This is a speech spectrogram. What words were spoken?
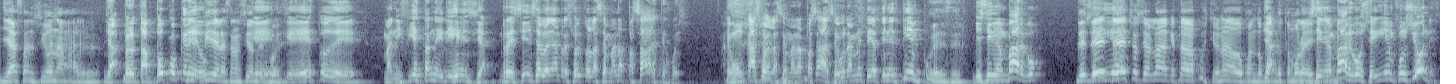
ya sanciona al. Ya, pero tampoco creo pide la sanción del que, juez. que esto de manifiesta negligencia recién se lo hayan resuelto la semana pasada este juez. En un caso de la semana pasada, seguramente ya tiene tiempo. Puede ser. Y sin embargo, De, de- seguía- de hecho, se hablaba que estaba cuestionado cuando, Ya. cuando tomó la decisión. Sin embargo, seguía en funciones.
